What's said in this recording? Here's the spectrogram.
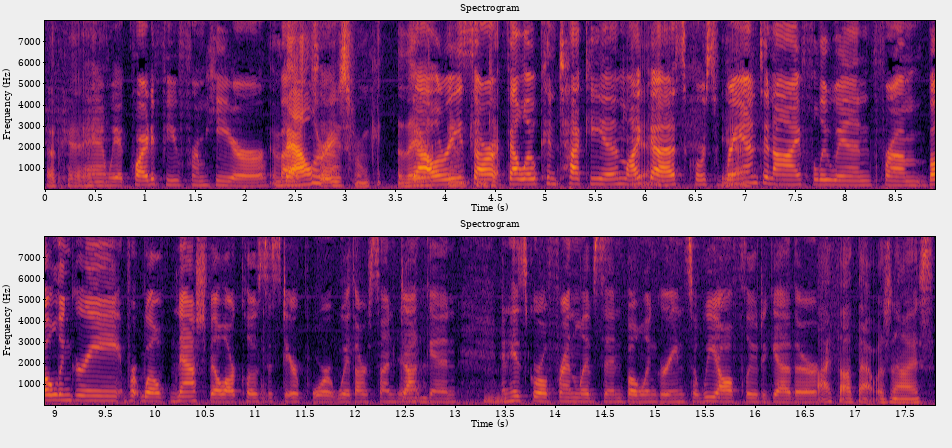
Okay. And we had quite a few from here. But, uh, Valerie's from there Valerie's our Kentucky. fellow Kentuckian like Yeah. us. Of course, Yeah. Rand and I flew in from Bowling Green, well, Nashville, our closest airport, with our son Duncan, Mm-hmm. and his girlfriend lives in Bowling Green, so we all flew together. I thought that was nice.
